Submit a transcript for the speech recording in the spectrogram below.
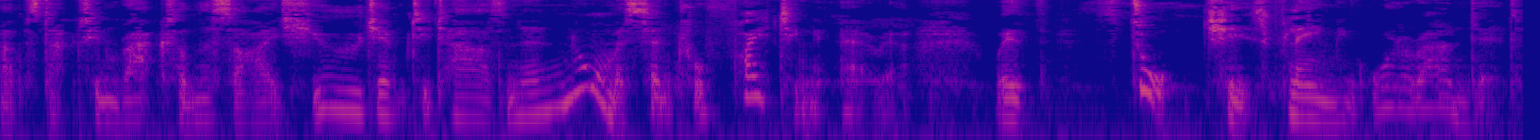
um, stacked in racks on the side, huge empty towers, and an enormous central fighting area with torches flaming all around it.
